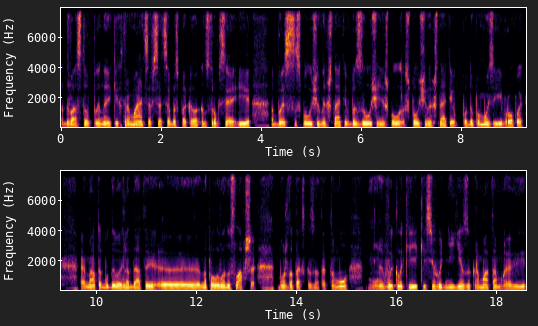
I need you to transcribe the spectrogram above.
два стовпи, на яких тримається вся ця безпекова конструкція, і без Сполучених Штатів, без залучення Сполучених Штатів по допомозі Європи, е, НАТО буде виглядати е, наполовину слабше, можна так сказати. Тому виклики, які сьогодні є, зокрема там е, і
